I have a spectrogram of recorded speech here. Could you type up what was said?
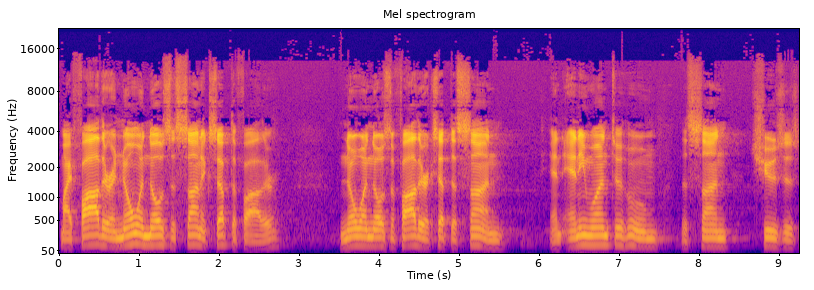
my Father, and no one knows the Son except the Father. No one knows the Father except the Son, and anyone to whom the Son chooses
